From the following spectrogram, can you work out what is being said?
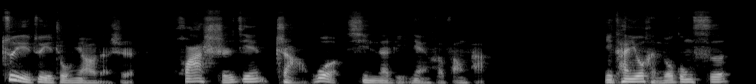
最最重要的是花时间掌握新的理念和方法。你看，有很多公司，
